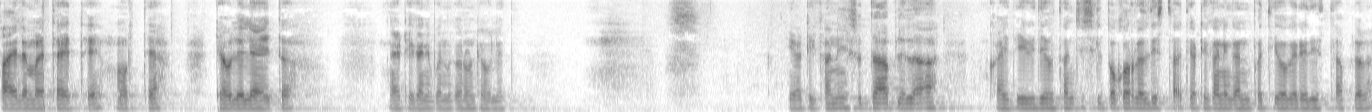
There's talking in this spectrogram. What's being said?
पाहायला मिळता येते मूर्त्या. ठेवलेले आहेत. या ठिकाणी बंद करून ठेवलेत. या ठिकाणी सुद्धा आपल्याला काही देवी देवतांची शिल्प कोरलेले दिसतात. या ठिकाणी गणपती वगैरे दिसतं आपल्याला.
